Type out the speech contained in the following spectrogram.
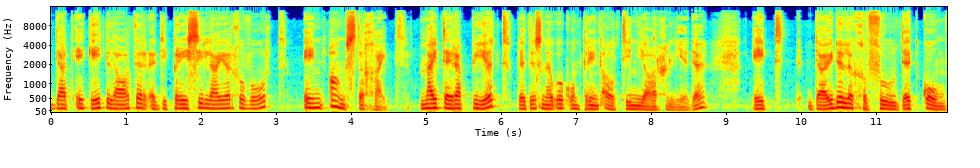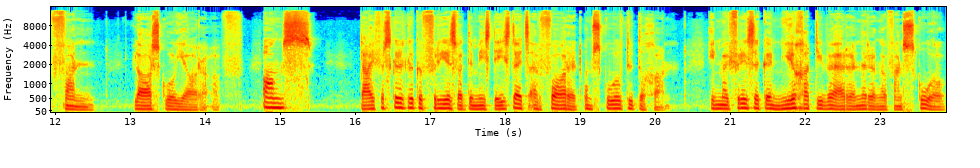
dat ek het later 'n depressieleier geword en angstigheid. My terapeut, dit is nou ook omtrent al 10 jaar gelede, het duidelik gevoel dit kom van laerskooljare af. Angs, daai verskriklike vrees wat 'n mens destyds ervaar het om skool toe te gaan en my vreeslike negatiewe herinneringe van skool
